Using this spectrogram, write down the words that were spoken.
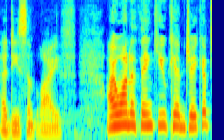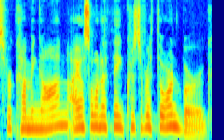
a decent life. I want to thank you, Ken Jacobs, for coming on. I also want to thank Christopher Thornberg.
